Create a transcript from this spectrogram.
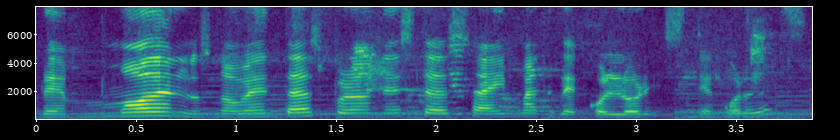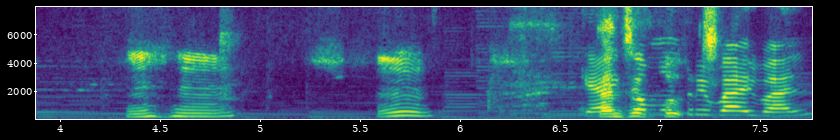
de moda en los noventas fueron estas iMac de colores, ¿te acuerdas? Mm. Que hay como un revival.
